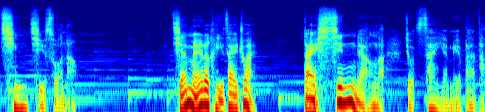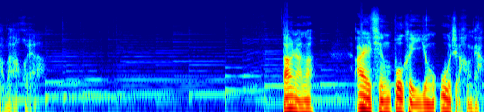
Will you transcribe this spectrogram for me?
倾其所能。钱没了可以再赚，但心凉了就再也没办法挽回了。当然了，爱情不可以用物质衡量，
